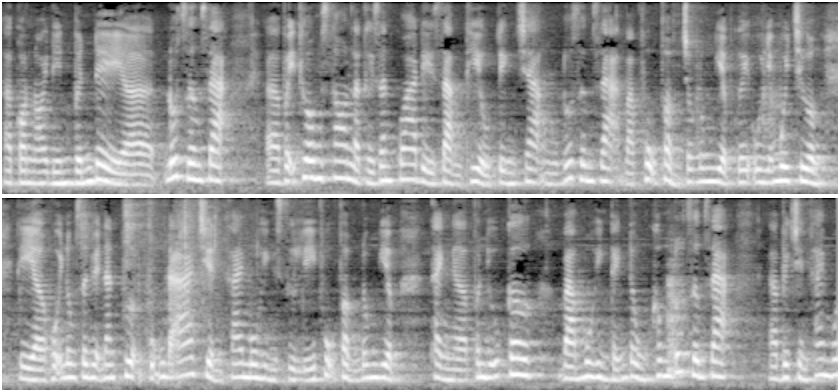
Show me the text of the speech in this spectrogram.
à, còn nói đến vấn đề à, đốt dơm dạ. À, vậy thưa ông Son là thời gian qua để giảm thiểu tình trạng đốt dơm dạ và phụ phẩm trong nông nghiệp gây ô nhiễm môi trường thì à, Hội nông dân huyện Đan Phượng cũng đã triển khai mô hình xử lý phụ phẩm nông nghiệp thành à, phân hữu cơ và mô hình cánh đồng không đốt dơm dạ. À, việc triển khai mô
